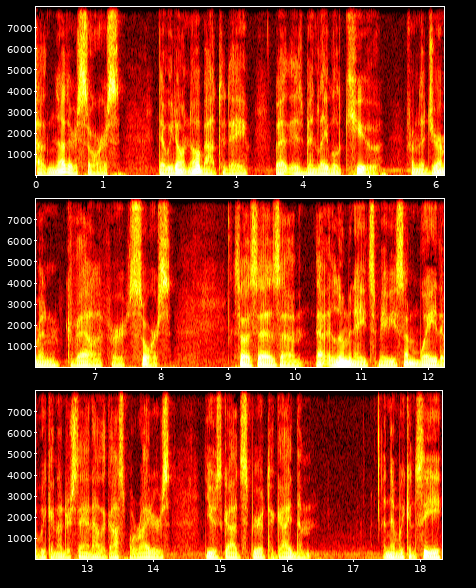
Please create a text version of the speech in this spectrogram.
another source that we don't know about today, but has been labeled Q from the German Quelle for source. So it says um, that illuminates maybe some way that we can understand how the gospel writers used God's Spirit to guide them. And then we can see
